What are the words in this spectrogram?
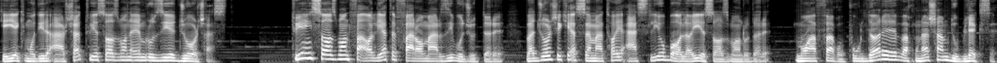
که یک مدیر ارشد توی سازمان امروزی جورج هست. توی این سازمان فعالیت فرامرزی وجود داره و جورج یکی از سمت‌های اصلی و بالایی سازمان رو داره. موفق و پول داره و خونش هم دوبلکسه.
